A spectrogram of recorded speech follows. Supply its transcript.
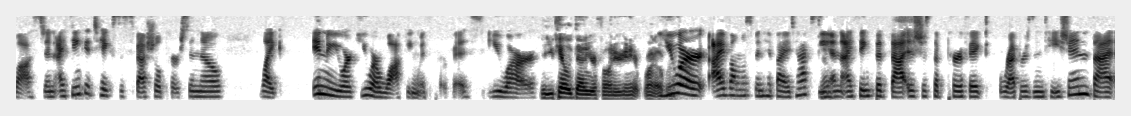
Boston. I think it takes a special person though. Like in New York, you are walking with purpose. You are. You can't look down at your phone; you're gonna get run over. You are. I've almost been hit by a taxi, Yeah. and I think that that is just the perfect representation that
